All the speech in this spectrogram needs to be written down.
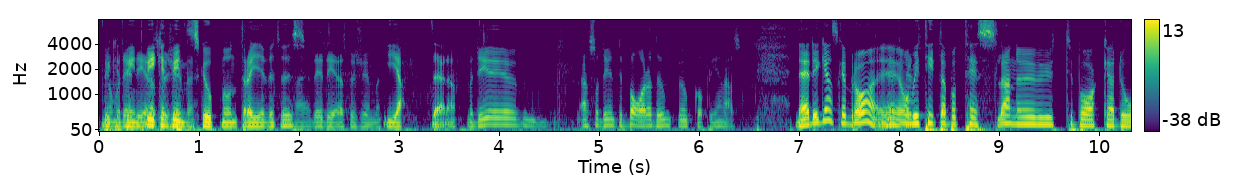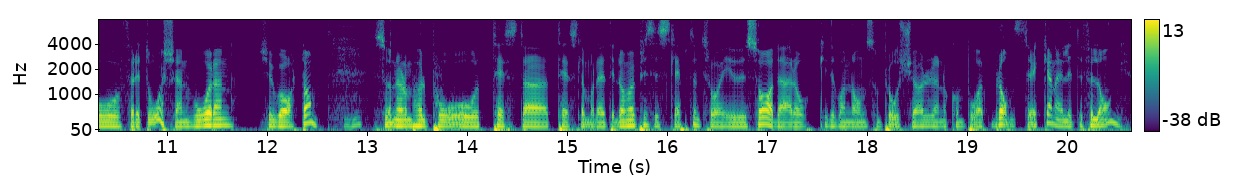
Vilket, det är vi, vilket vi inte ska uppmuntra givetvis. nej, det är deras bekymmer. Ja, det är det. Men det är ju... Alltså det är inte bara dumt med uppkopplingen alltså. Nej, det är ganska bra. Det Eh, om vi tittar på Tesla, nu är vi tillbaka då för ett år sedan, våren 2018. Mhm. Så när de höll på att testa Tesla Model 3, de har precis släppt den tror jag i USA där och det var någon som provkörde den och kom på att bromssträckan är lite för lång.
